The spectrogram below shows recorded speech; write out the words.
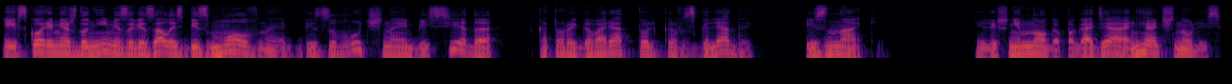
И вскоре между ними завязалась безмолвная, беззвучная беседа, в которой говорят только взгляды и знаки. И лишь немного погодя, они очнулись,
